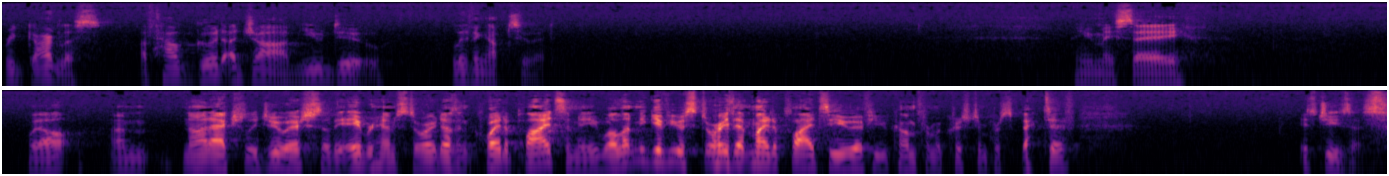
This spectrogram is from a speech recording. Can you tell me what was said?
regardless of how good a job you do living up to it. You may say, well, I'm not actually Jewish, so the Abraham story doesn't quite apply to me. Well, let me give you a story that might apply to you if you come from a Christian perspective. It's Jesus.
